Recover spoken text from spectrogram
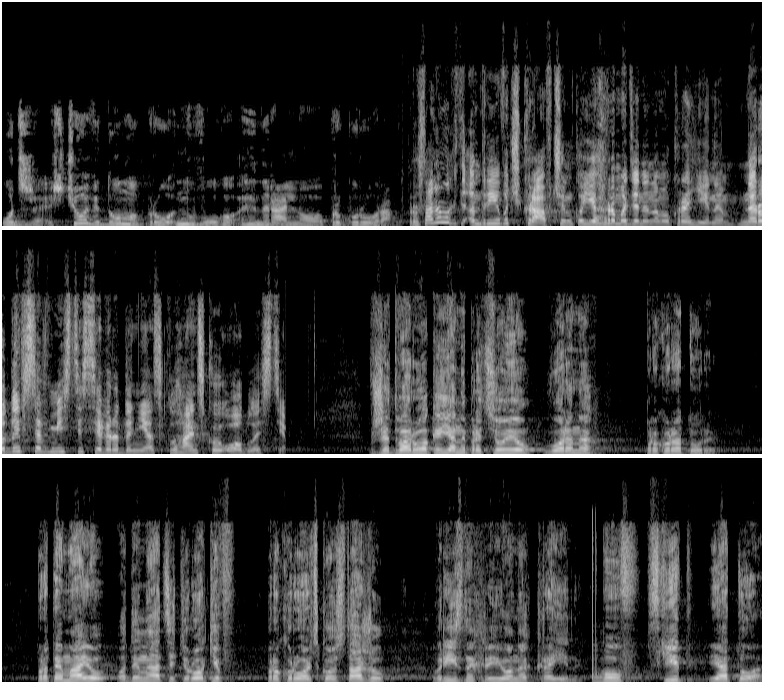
Отже, що відомо про нового генерального прокурора? Руслан Андрійович Кравченко є громадянином України. Народився в місті Сєвєродонецьк Луганської області. Вже два роки я не працюю в органах прокуратури. Проте маю 11 років прокурорського стажу в різних регіонах країни. Був схід і АТО,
